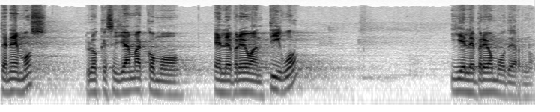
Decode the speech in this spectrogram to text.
Tenemos lo que se llama como el hebreo antiguo y el hebreo moderno.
